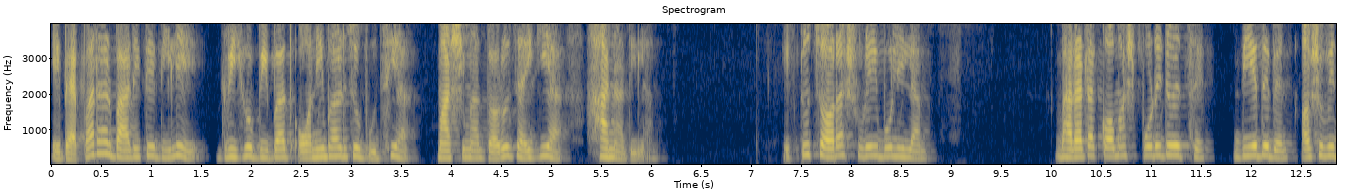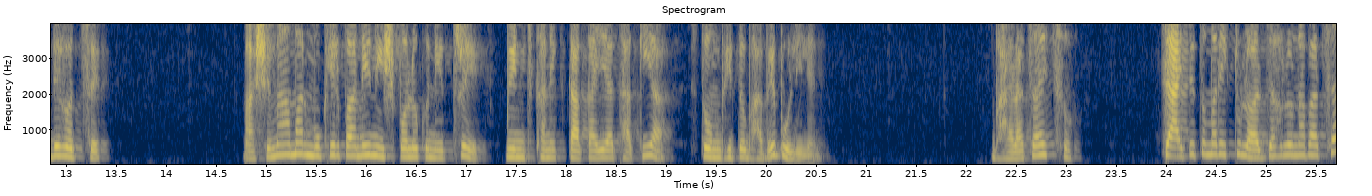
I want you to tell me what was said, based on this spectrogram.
এ ব্যাপার আর বাড়িতে দিলে গৃহ বিবাদ অনিবার্য বুঝিয়া মাসিমার দরজায় গিয়া হানা দিলাম। একটু চড়া সুরেই বলিলাম, ভাড়াটা কমাস পড়ে রয়েছে, দিয়ে দেবেন, অসুবিধে হচ্ছে। মাসিমা আমার মুখের পানে নিষ্পলক নেত্রে মিনিটখানেক তাকাইয়া থাকিয়া স্তম্ভিতভাবে বলিলেন, ভাড়া চাইছ? চাইতে তোমার একটু লজ্জা হলো না বাচ্চা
